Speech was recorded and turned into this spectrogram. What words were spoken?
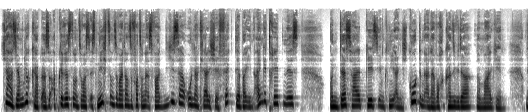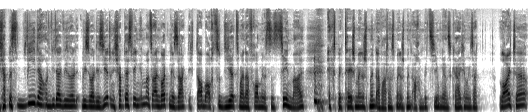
ja, sie haben Glück gehabt, also abgerissen und sowas ist nichts und so weiter und so fort, sondern es war dieser unerklärliche Effekt, der bei ihnen eingetreten ist und deshalb geht es ihrem Knie eigentlich gut. In einer Woche können sie wieder normal gehen. Und ich habe das wieder und wieder visualisiert und ich habe deswegen immer zu allen Leuten gesagt, ich glaube auch zu dir, zu meiner Frau mindestens zehnmal, Expectation Management, Erwartungsmanagement, auch in Beziehungen ganz geil. Ich habe gesagt, Leute,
